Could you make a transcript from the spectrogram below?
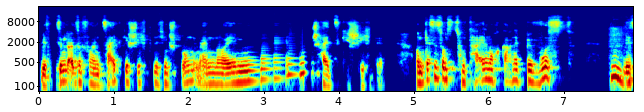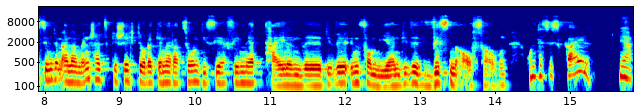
Wir sind also vor einem zeitgeschichtlichen Sprung in eine neue Menschheitsgeschichte. Und das ist uns zum Teil noch gar nicht bewusst. Hm. Wir sind in einer Menschheitsgeschichte oder Generation, die sehr viel mehr teilen will, die will informieren, die will Wissen aufsaugen. Und das ist geil. Ja.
